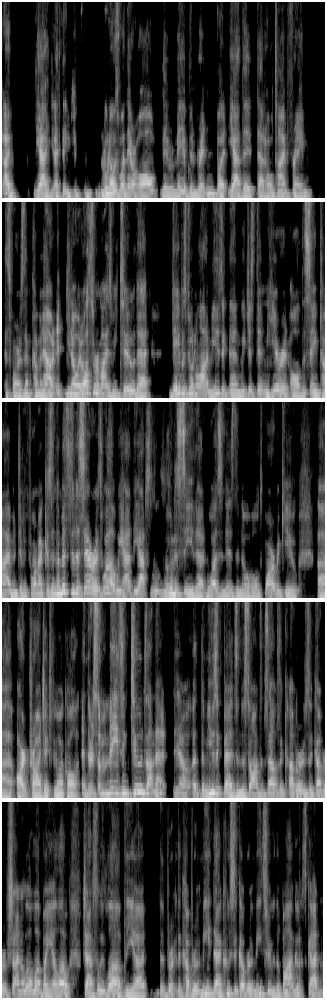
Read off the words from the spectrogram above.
I yeah, I think you, who knows when they were all they may have been written, but yeah, they, that whole time frame as far as them coming out. It, you know, it also reminds me too that Dave was doing a lot of music then. We just didn't hear it all the same time in different format. Because in the midst of this era as well, we had the absolute lunacy that was and is the No Holds Barbecue uh, art project, if you want to call it. And there's some amazing tunes on that. You know, uh, the music beds and the songs themselves, the covers, the cover of "Shine a Little Love" by ELO, which I absolutely love. The uh, the the cover of Meat, the acoustic cover of Mean Street with the bongos. God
